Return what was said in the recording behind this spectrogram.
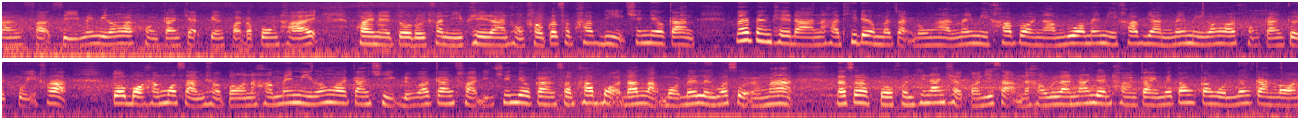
การสาดสี ไม่มีร่องรอยของการแกะเปลี่ยนฝากระโปรงท้าย ภายในตัวรถคันนี้เพดานของเขาก็สภาพดีเช่นเดียวกัน ได้เป็นเพดานนะคะ ที่เดิมมาจากโรงงานไม่มีคราบรอยน้ำรั่ว ไม่มีคราบยัน ไม่มีร่องรอยของการเกิดขุยค่ะ ตัวเบาะทั้งหมด 3 แถวตอนนะคะ ไม่มีร่องรอยการฉีก หรือว่าการขาดอีกเช่นเดียวกัน สภาพเบาะด้านหลังบอกได้เลยว่าสวยมากๆ และสำหรับตัวคนที่นั่งแถวตอนที่ 3 นะคะ เวลานั่งเดินทางไกลไม่ต้องกังวลเรื่องการร้อน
